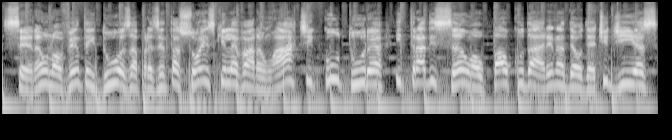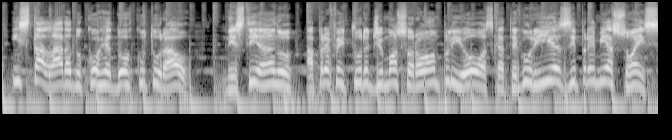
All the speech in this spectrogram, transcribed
Serão 92 apresentações que levarão arte, cultura e tradição ao palco da Arena Deodete Dias, instalada no Corredor Cultural. Neste ano, a Prefeitura de Mossoró ampliou as categorias e premiações.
